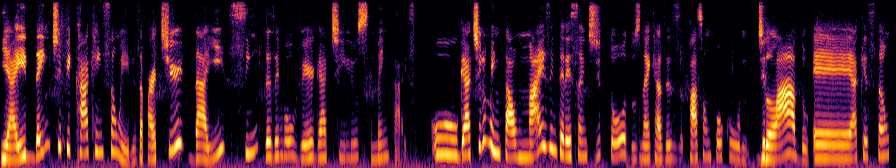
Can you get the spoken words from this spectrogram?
e aí identificar identificar quem são eles. A partir daí, sim, desenvolver gatilhos mentais. O gatilho mental mais interessante de todos, né, que às vezes passa um pouco de lado, é a questão,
